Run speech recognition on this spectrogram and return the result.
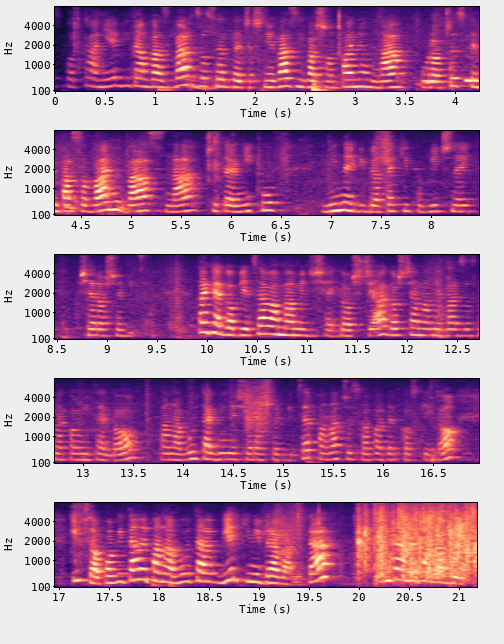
spotkanie. Witam Was bardzo serdecznie, Was i Waszą Panią na uroczystym pasowaniu Was na czytelników Gminnej Biblioteki Publicznej w Sieroszewicach. Tak jak obiecałam, mamy dzisiaj gościa. Gościa mamy bardzo znakomitego, Pana Wójta Gminy Sieroszewice, Pana Czesława Derkowskiego. I co, powitamy Pana Wójta wielkimi brawami, tak? Witamy Pana Wójta.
